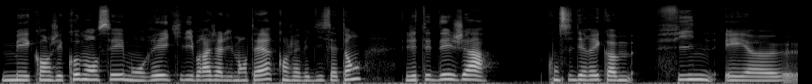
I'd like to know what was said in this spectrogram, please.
Mais quand j'ai commencé mon rééquilibrage alimentaire, quand j'avais 17 ans, j'étais déjà considérée comme fine et euh,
